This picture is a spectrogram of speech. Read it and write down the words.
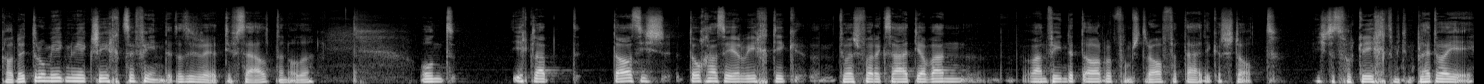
Es geht nicht darum, irgendwie eine Geschichte zu finden. Das ist relativ selten, oder? Und ich glaube, das ist doch auch sehr wichtig. Du hast vorher gesagt, ja, wenn, wann findet die Arbeit vom Strafverteidiger statt? Ist das vor Gericht mit dem Plädoyer?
